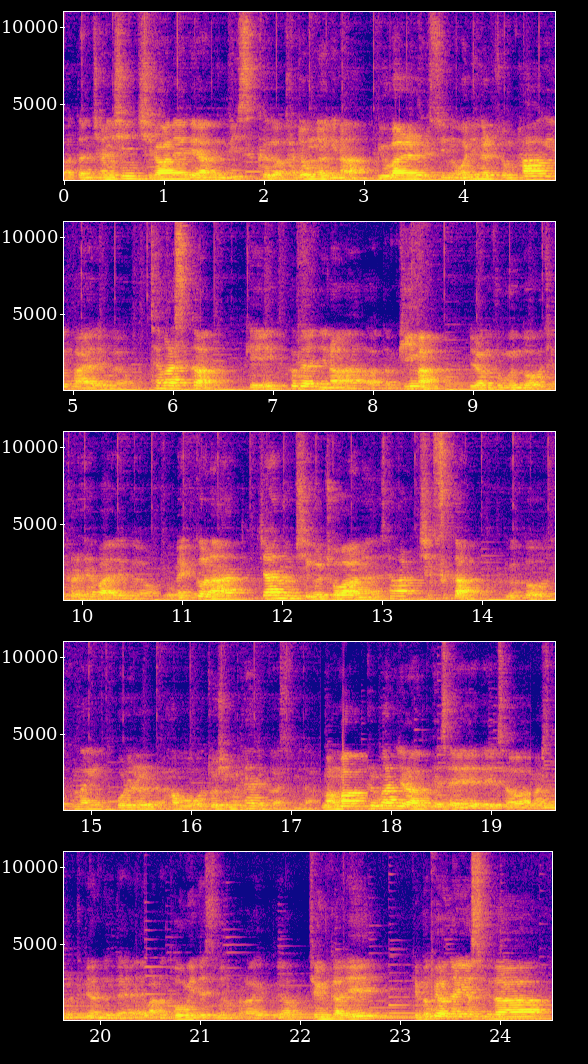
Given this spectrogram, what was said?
어떤 전신 질환에 대한 리스크가 가족력이나 유발될 수 있는 원인을 좀 파악해 봐야 되고요. 생활 습관, 특히 흡연이나 어떤 비만 이런 부분도 체크를 해봐야 되고요. 또 맵거나 짠 음식을 좋아하는 생활 식습관 이것도 상당히 고려를 하고 조심을 해야 될 것 같습니다. 망막 혈관 질환 폐쇄에 대해서 말씀을 드렸는데 많은 도움이 됐으면 바라겠고요. 지금까지 김덕배 원장이었습니다.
